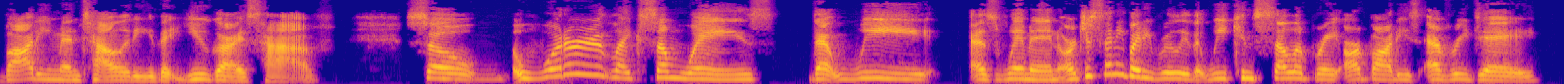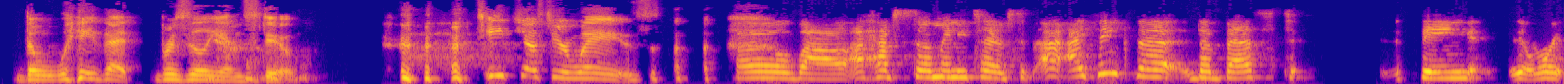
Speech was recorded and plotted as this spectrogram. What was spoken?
body mentality that you guys have. So, mm-hmm. what are like some ways that we as women or just anybody really that we can celebrate our bodies every day the way that Brazilians do? Teach us your ways. oh wow, I have so many tips. I, I think the the best thing or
